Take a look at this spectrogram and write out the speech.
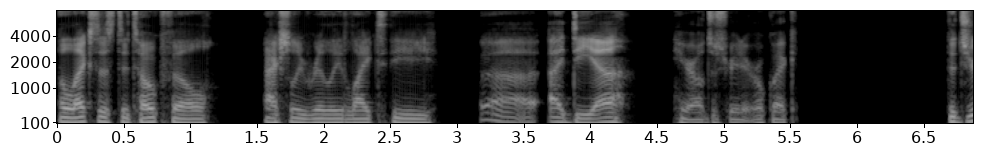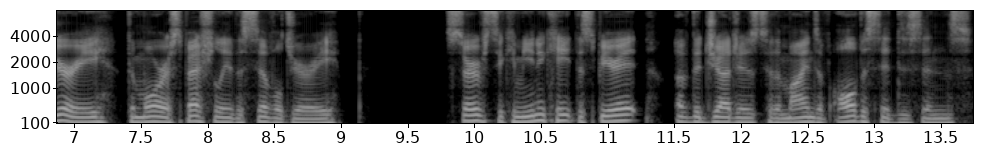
Alexis de Tocqueville actually really liked the uh, idea. Here, I'll just read it real quick. The jury, the more especially the civil jury, serves to communicate the spirit of the judges to the minds of all the citizens,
